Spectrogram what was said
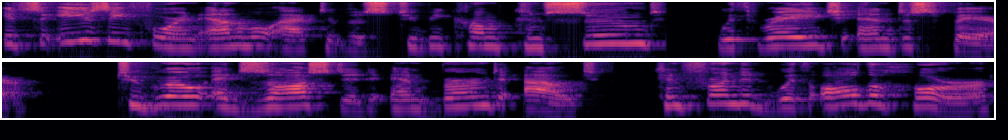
It's easy for an animal activist to become consumed with rage and despair to grow exhausted and burned out, confronted with all the horror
